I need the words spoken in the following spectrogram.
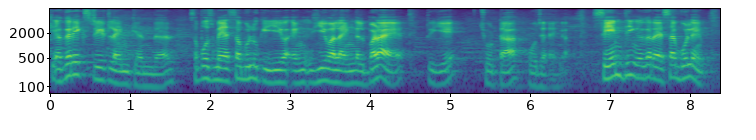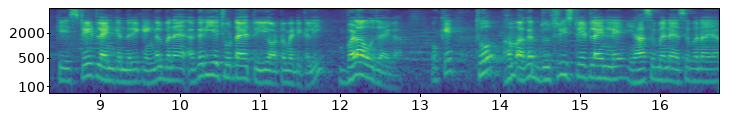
कि अगर एक स्ट्रेट लाइन के अंदर सपोज़ मैं ऐसा बोलूँ कि ये ये वाला एंगल बड़ा है तो ये छोटा हो जाएगा। सेम थिंग अगर ऐसा बोलें कि स्ट्रेट लाइन के अंदर एक एंगल बनाए, अगर ये छोटा है तो ये ऑटोमेटिकली बड़ा हो जाएगा। ओके तो हम अगर दूसरी स्ट्रेट लाइन लें, यहाँ से मैंने ऐसे बनाया।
